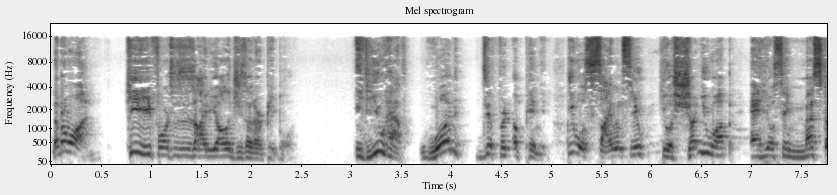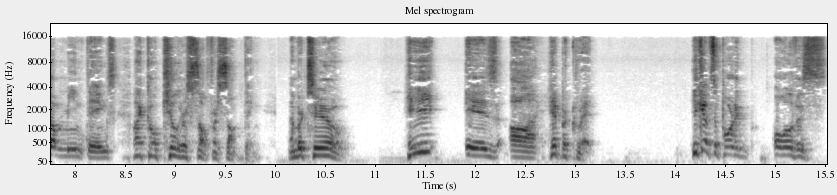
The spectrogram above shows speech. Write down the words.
Number one he forces his ideologies on our people if you have one different opinion, he will silence you, he will shut you up, and he'll say messed up mean things like go kill yourself or something. Number two, he is a hypocrite. He kept supporting all of his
